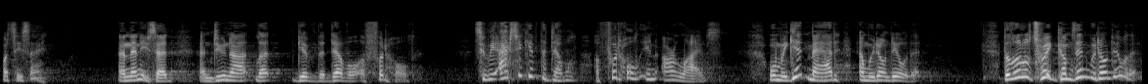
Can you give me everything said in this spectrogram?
What's he saying? And then he said, and do not let give the devil a foothold. See, we actually give the devil a foothold in our lives when we get mad and we don't deal with it. The little twig comes in, we don't deal with it.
